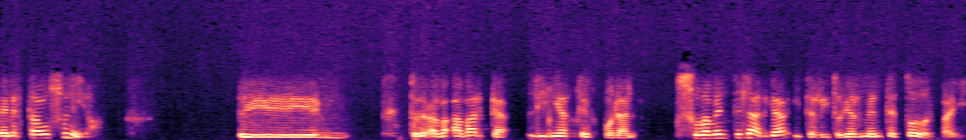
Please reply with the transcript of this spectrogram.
en Estados Unidos. Eh, abarca línea temporal sumamente larga y territorialmente todo el país.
